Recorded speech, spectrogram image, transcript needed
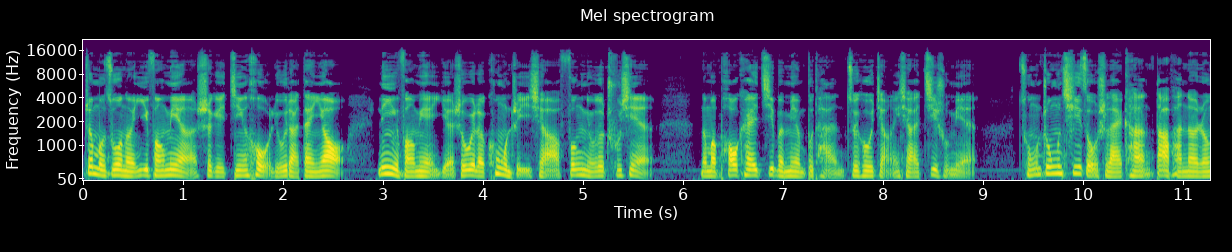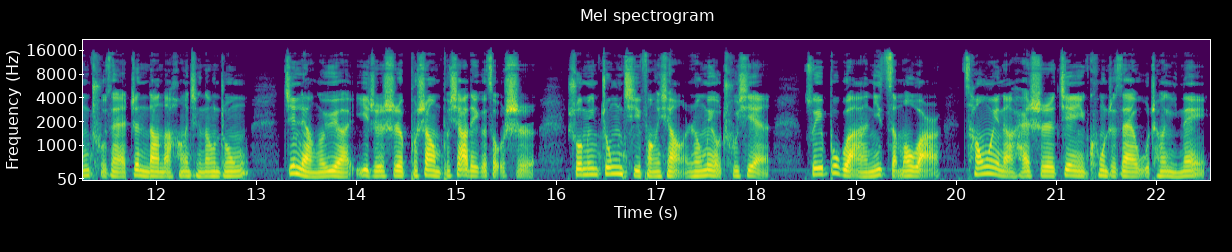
这么做呢，一方面啊是给今后留点弹药，另一方面也是为了控制一下疯牛的出现。那么抛开基本面不谈，最后讲一下技术面。从中期走势来看，大盘呢仍处在震荡的行情当中，近两个月一直是不上不下的一个走势，说明中期方向仍没有出现。所以不管你怎么玩，仓位呢还是建议控制在五成以内。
